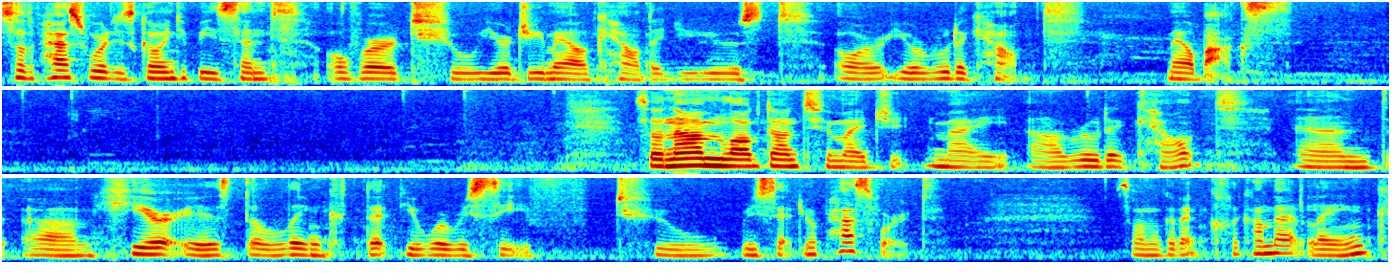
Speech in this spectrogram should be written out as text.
So the password is going to be sent over to your Gmail account that you used or your root account mailbox. So now I'm logged onto my, G my uh, root account and um, here is the link that you will receive to reset your password. So I'm going to click on that link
